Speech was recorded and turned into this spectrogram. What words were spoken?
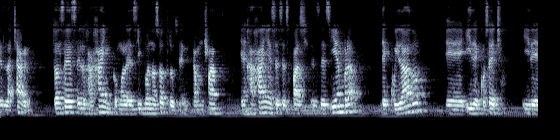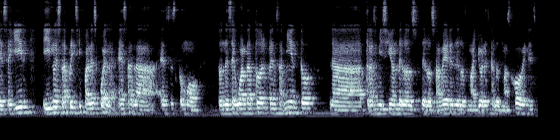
es la chagra. Entonces el jajain, como le decimos nosotros en Kamcha, el jajain es ese espacio, es de siembra, de cuidado eh, y de cosecha y de seguir, y nuestra principal escuela, esa, la, esa es como donde se guarda todo el pensamiento, la transmisión de los, de los saberes de los mayores a los más jóvenes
